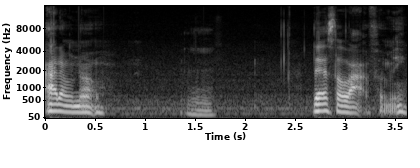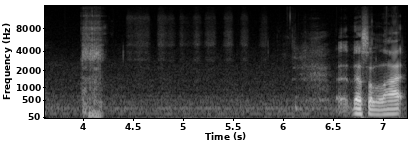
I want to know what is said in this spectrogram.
I don't know. That's a lot for me. That's a lot.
